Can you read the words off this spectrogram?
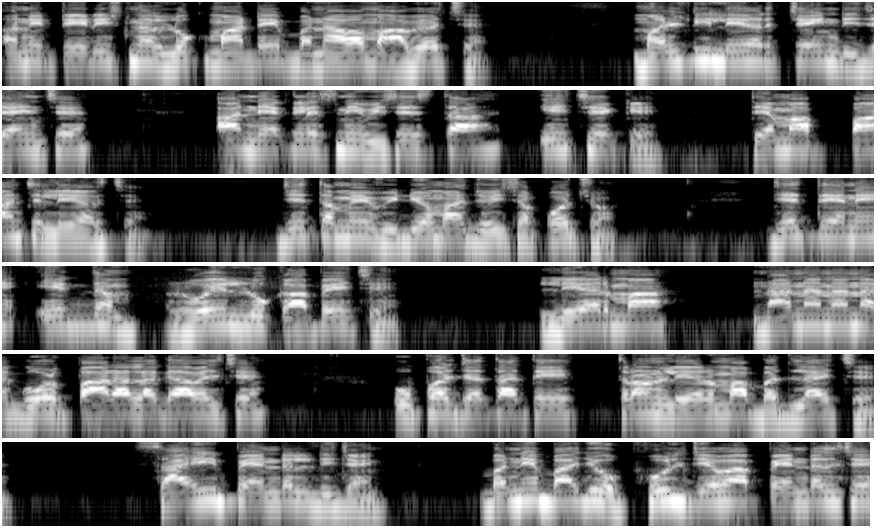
અને ટ્રેડિશનલ લુક માટે બનાવવામાં આવ્યો છે. મલ્ટી લેયર ચેઇન ડિઝાઇન છે. આ નેકલેસની વિશેષતા એ છે કે તેમાં પાંચ લેયર છે, જે તમે વિડીયોમાં જોઈ શકો છો, જે તેને એકદમ રોયલ લુક આપે છે. લેયરમાં નાના નાના ગોળ પારા લગાવેલ છે. ઉપર જતાં તે ત્રણ લેયરમાં બદલાય છે. શાહી પેન્ડલ ડિઝાઇન. બંને બાજુ ફૂલ જેવા પેન્ડલ છે,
